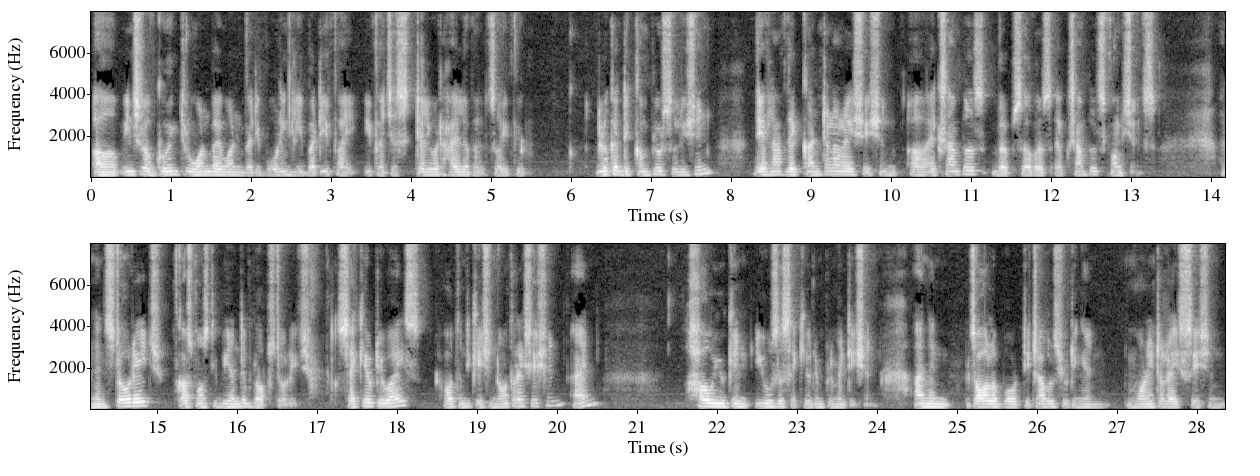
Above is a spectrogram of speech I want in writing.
uh, instead of going through one by one very boringly but if I if I just tell you at high level so if you look at the compute solution they will have the containerization uh, examples web servers examples functions. And then storage cosmos db and the blob storage. Security wise authentication authorization and how you can use a secure implementation. And then it's all about the troubleshooting and monitorization.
